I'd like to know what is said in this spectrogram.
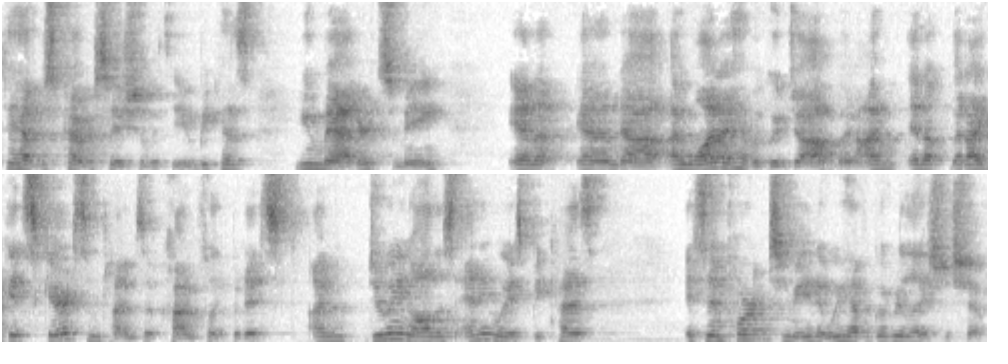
to have this conversation with you because you matter to me, and and uh, I want to have a good job, but I'm and, uh, but I get scared sometimes of conflict, but it's I'm doing all this anyways because it's important to me that we have a good relationship.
